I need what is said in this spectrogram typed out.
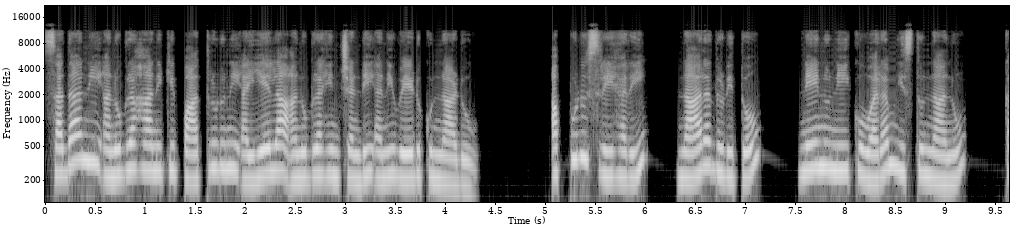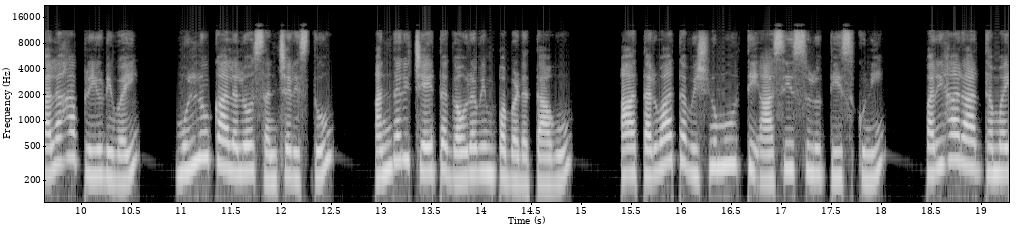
సదా నీ అనుగ్రహానికి పాత్రుడుని అయ్యేలా అనుగ్రహించండి అని వేడుకున్నాడు. అప్పుడు శ్రీహరి నారదుడితో నేను నీకు వరం ఇస్తున్నాను. కలహ ప్రియుడివై ముల్లూకాలలో సంచరిస్తూ అందరి చేత గౌరవింపబడతావు. ఆ తర్వాత విష్ణుమూర్తి ఆశీస్సులు తీసుకుని పరిహారార్థమై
